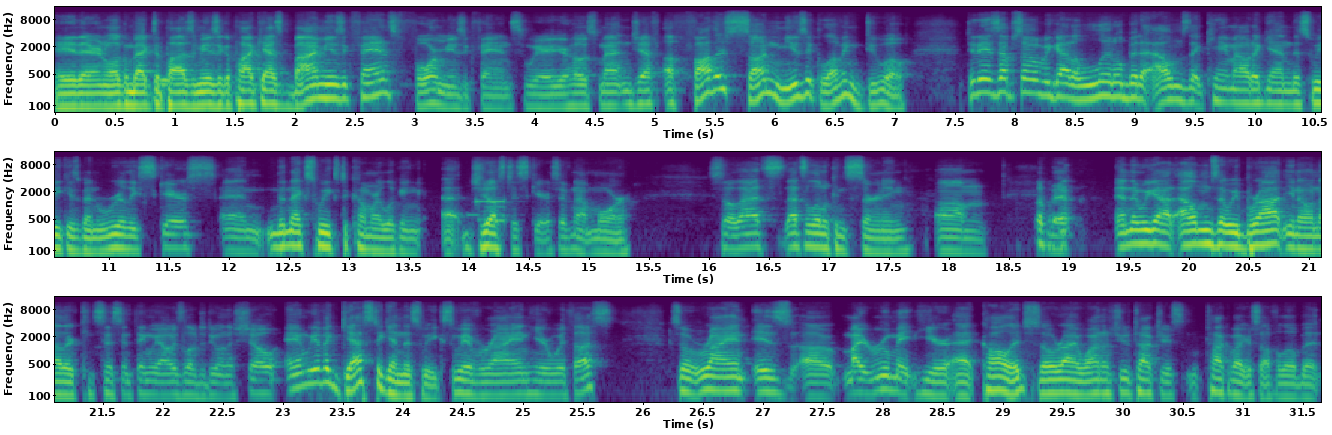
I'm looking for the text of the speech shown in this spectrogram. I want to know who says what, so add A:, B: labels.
A: Hey there, and welcome back to Pause the Music, a podcast by music fans for music fans. We're your hosts, Matt and Jeff, a father son music loving duo. Today's episode, we got a little bit of albums that came out again this week, has been really scarce, and the next weeks to come are looking at just as scarce, if not more. So that's that's a little concerning. Um,
B: A bit.
A: and then we got albums that we brought, you know, another consistent thing we always love to do on the show. And we have a guest again this week. So we have Ryan here with us. So Ryan is uh, my roommate here at college. So Ryan, why don't you talk to your, talk about yourself a little bit?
